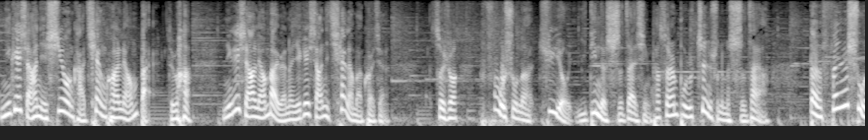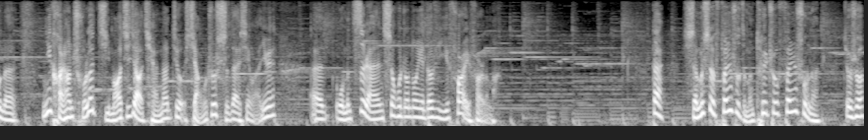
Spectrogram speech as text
你可以想象你信用卡欠款两百，对吧？你可以想象两百元呢，也可以想你欠两百块钱。所以说，负数呢具有一定的实在性，它虽然不如正数那么实在啊，但分数呢，你好像除了几毛几角钱呢，就想不出实在性了，因为，呃，我们自然生活中东西都是一份儿一份儿的嘛。但什么是分数？怎么推出分数呢？就是说，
